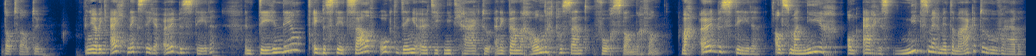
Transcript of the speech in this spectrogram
dat wel doen. Nu heb ik echt niks tegen uitbesteden, Integendeel, ik besteed zelf ook de dingen uit die ik niet graag doe en ik ben er 100% voorstander van. Maar uitbesteden als manier om ergens niets meer mee te maken te hoeven hebben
